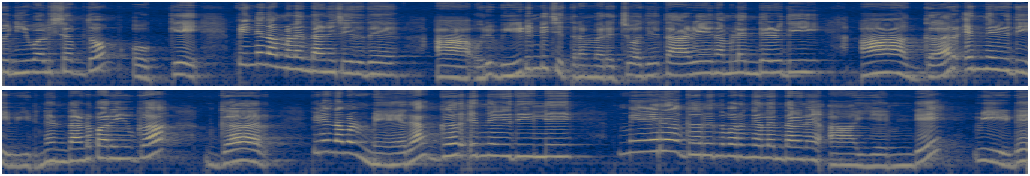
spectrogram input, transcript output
ധ്വനിവാൽ ശബ്ദം ഓക്കെ പിന്നെ നമ്മൾ എന്താണ് ചെയ്തത് ആ ഒരു വീടിന്റെ ചിത്രം വരച്ചു അതിന് താഴെയായി നമ്മൾ എന്തെഴുതി ആ ഗർ എന്നെഴുതി വീടിന് എന്താണ് പറയുക ഗർ പിന്നെ നമ്മൾ മേര ഗർ എന്നെഴുതിയില്ലേ മേര ഗർ എന്ന് പറഞ്ഞാൽ എന്താണ് ആ എൻ്റെ വീട്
